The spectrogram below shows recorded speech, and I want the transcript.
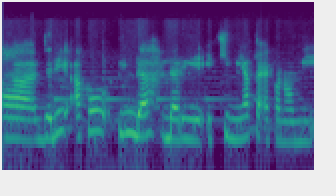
Uh, jadi aku pindah dari kimia ke ekonomi.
